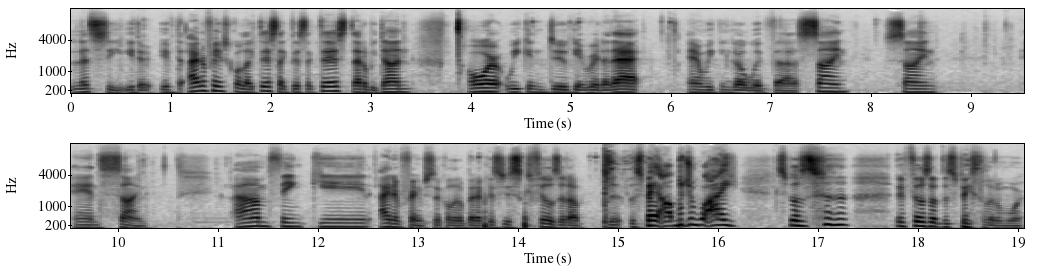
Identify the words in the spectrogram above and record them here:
let's see either if the item frames go like this like this like this that'll be done or we can do get rid of that and we can go with uh, sign sign and sign I'm thinking item frames look a little better because it just fills it up. The, the space. Oh, but why? Spills. it fills up the space a little more.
